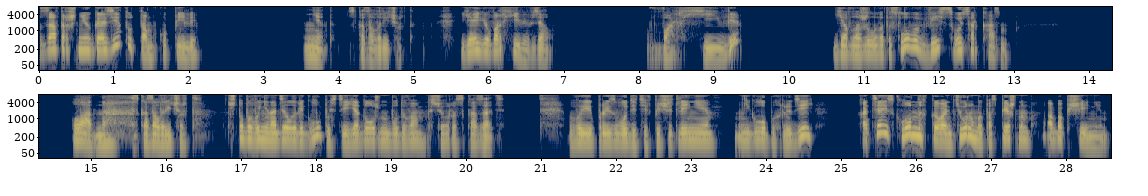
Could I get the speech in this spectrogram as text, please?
завтрашнюю газету там купили? Нет, сказал Ричард. Я ее в архиве взял. В архиве? Я вложила в это слово весь свой сарказм. «Ладно», — сказал Ричард, чтобы вы не наделали глупостей, я должен буду вам все рассказать. Вы производите впечатление неглупых людей, хотя и склонных к авантюрам и поспешным обобщениям.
